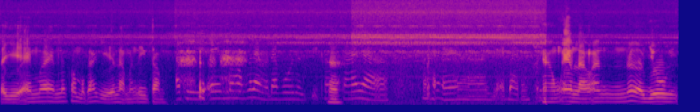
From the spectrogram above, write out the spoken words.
tại vì em em nó có một cái gì để làm anh yên tâm thì em không có làm người ta vui được chỉ có À. cái là có thể giải bày công chuyện không em làm anh rất là vui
